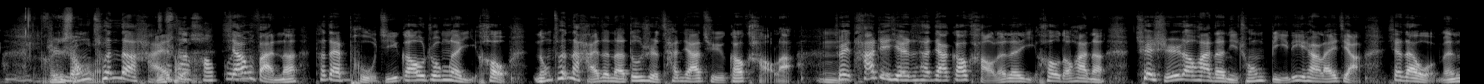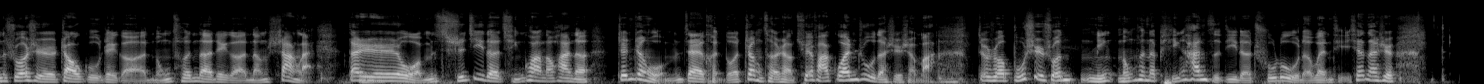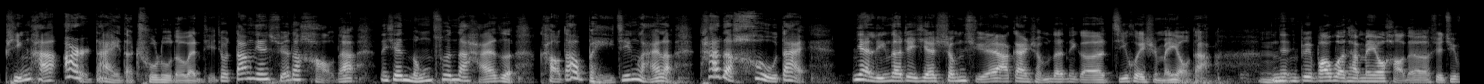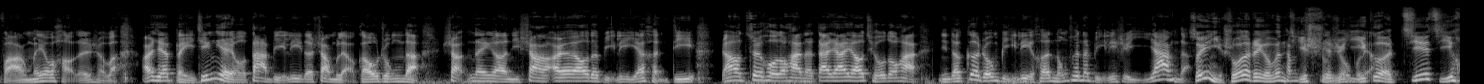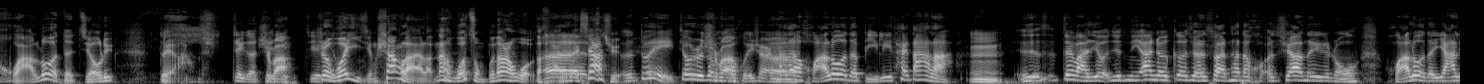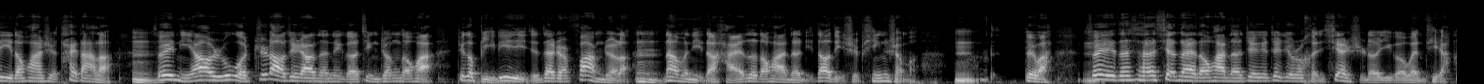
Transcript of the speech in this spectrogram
是农村的孩子相反呢，他在普及高中了以后，农村的孩子呢都是参加去高考了，嗯。所以他这些参加高考了了以后的话呢，确实的话呢，你从比例上来讲，现在我们说是照顾这个农村的这个能上来，但是我们实际的情况的话呢，真正我们在很多政策上缺乏关注的是什么？就是说不是说民农村的贫寒子弟的出路的问题，现在是。贫寒二代的出路的问题，就当年学得好的那些农村的孩子考到北京来了，他的后代面临的这些升学啊、干什么的那个机会是没有的。那你比包括他没有好的学区房，没有好的什么，而且北京也有大比例的上不了高中的，上那个你上二幺幺的比例也很低。然后最后的话呢，大家要求的话，你的各种比例和农村的比例是一样的。所以你说的这个问题属于一个阶级滑落的焦虑。对啊，这个是吧？这这我已经上来了，那我总不能让我的孩子再下去。呃，对，就是这么回事儿。嗯它的滑落的比例太大了，嗯呃，对吧？有你按照个算算，它的滑实际上的一种滑落的压力的话是太大了。嗯，所以你要如果知道这样的那个竞争的话，这个比例已经在这儿放着了。嗯那么你的孩子的话呢，你到底是拼什么？嗯对吧？嗯所以他他现在的话呢，这个这就是很现实的一个问题啊。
